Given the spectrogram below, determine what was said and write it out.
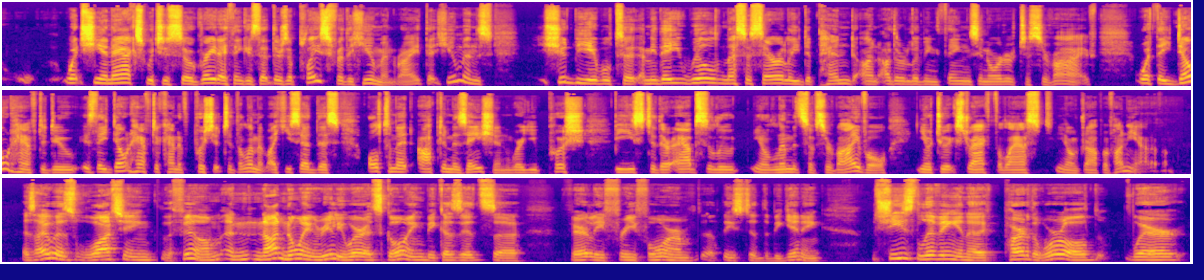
what she enacts, which is so great, I think, is that there's a place for the human, right? That humans should be able to, I mean, they will necessarily depend on other living things in order to survive. What they don't have to do is they don't have to kind of push it to the limit. Like you said, this ultimate optimization where you push bees to their absolute, you know, limits of survival, you know, to extract the last, you know, drop of honey out of them. As I was watching the film and not knowing really where it's going because it's, uh, fairly free form, at least at the beginning. She's living in a part of the world where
